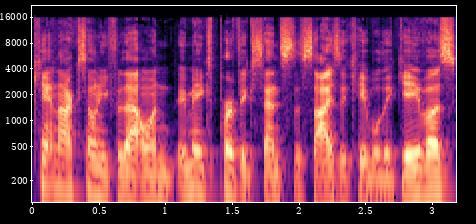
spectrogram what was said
Can't knock Sony for that one. It makes perfect sense the size of cable they gave us.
